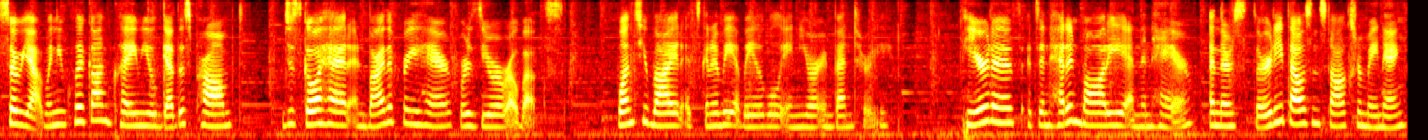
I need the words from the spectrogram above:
So yeah, when you click on claim, you'll get this prompt just go ahead and buy the free hair for 0 Robux. Once you buy it, it's going to be available in your inventory. Here it is, it's in head and body and then hair, and there's 30,000 stocks remaining.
